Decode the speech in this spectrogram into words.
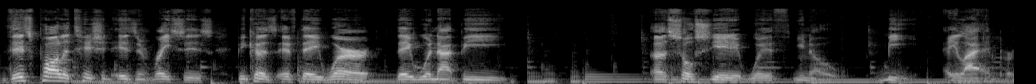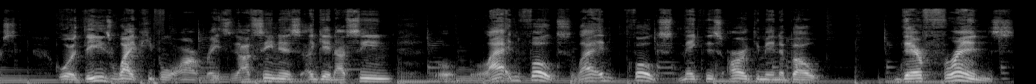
this politician isn't racist because if they were, they would not be associated with, you know, me, a Latin person. Or these white people aren't racist. I've seen this again, I've seen Latin folks, Latin folks make this argument about their friends,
